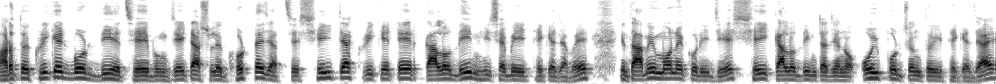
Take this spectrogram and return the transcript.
ভারতীয় ক্রিকেট বোর্ড দিয়েছে এবং যেটা আসলে ঘটতে যাচ্ছে সেইটা ক্রিকেটের কালো দিন হিসেবেই থেকে যাবে। কিন্তু আমি মনে করি যে সেই কালো দিনটা যেন ওই পর্যন্তই থেকে যায়।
